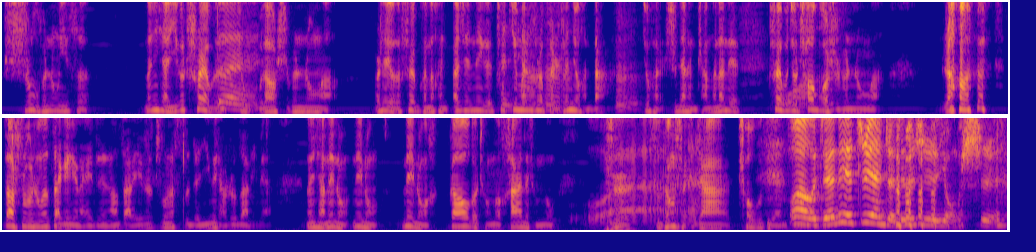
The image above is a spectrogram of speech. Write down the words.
十五分钟一次。那你想一个 trip 就五到十分钟了，而且有的 trip 可能很，而且那个静脉注射本身就很大，嗯，就很时间很长，可能那 trip 就超过十分钟了。然后 到十分钟了再给你来一针，然后再来一针，注射四针，一个小时都在里面。那你想那种那种那种高的程度、嗨的程度，是死藤水加抽点。哇，我觉得那些志愿者真的是勇士。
